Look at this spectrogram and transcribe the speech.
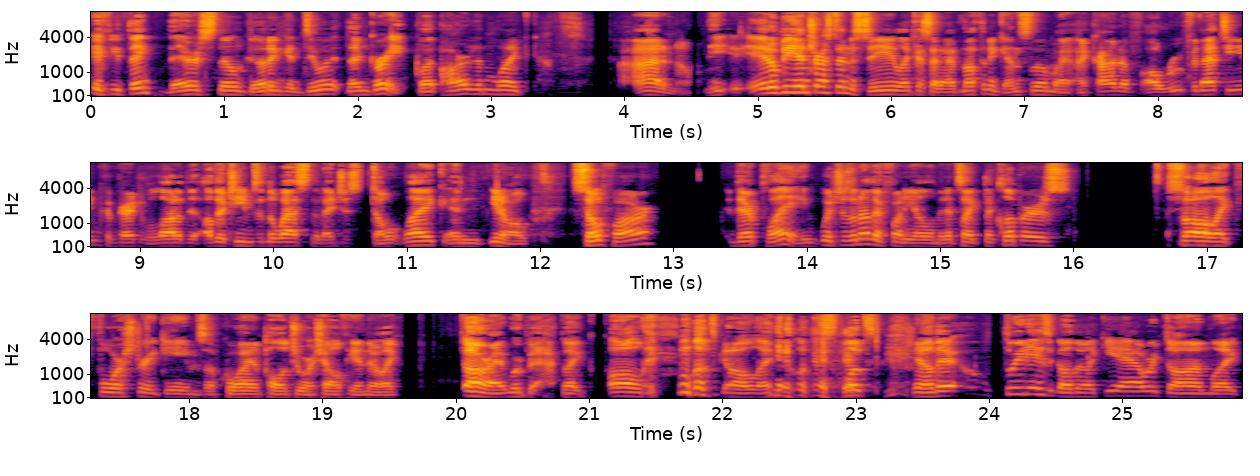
if you think they're still good and can do it, then great. But Harden, like, I don't know. He, it'll be interesting to see. Like I said, I have nothing against them. I, I, kind of I'll root for that team compared to a lot of the other teams in the West that I just don't like. And you know, so far they're playing, which is another funny element. It's like the Clippers saw like four straight games of Kawhi and Paul George healthy, and they're like, "All right, we're back. Like, all let's go. Like, let's let's you know." Three days ago they're like, "Yeah, we're done. Like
